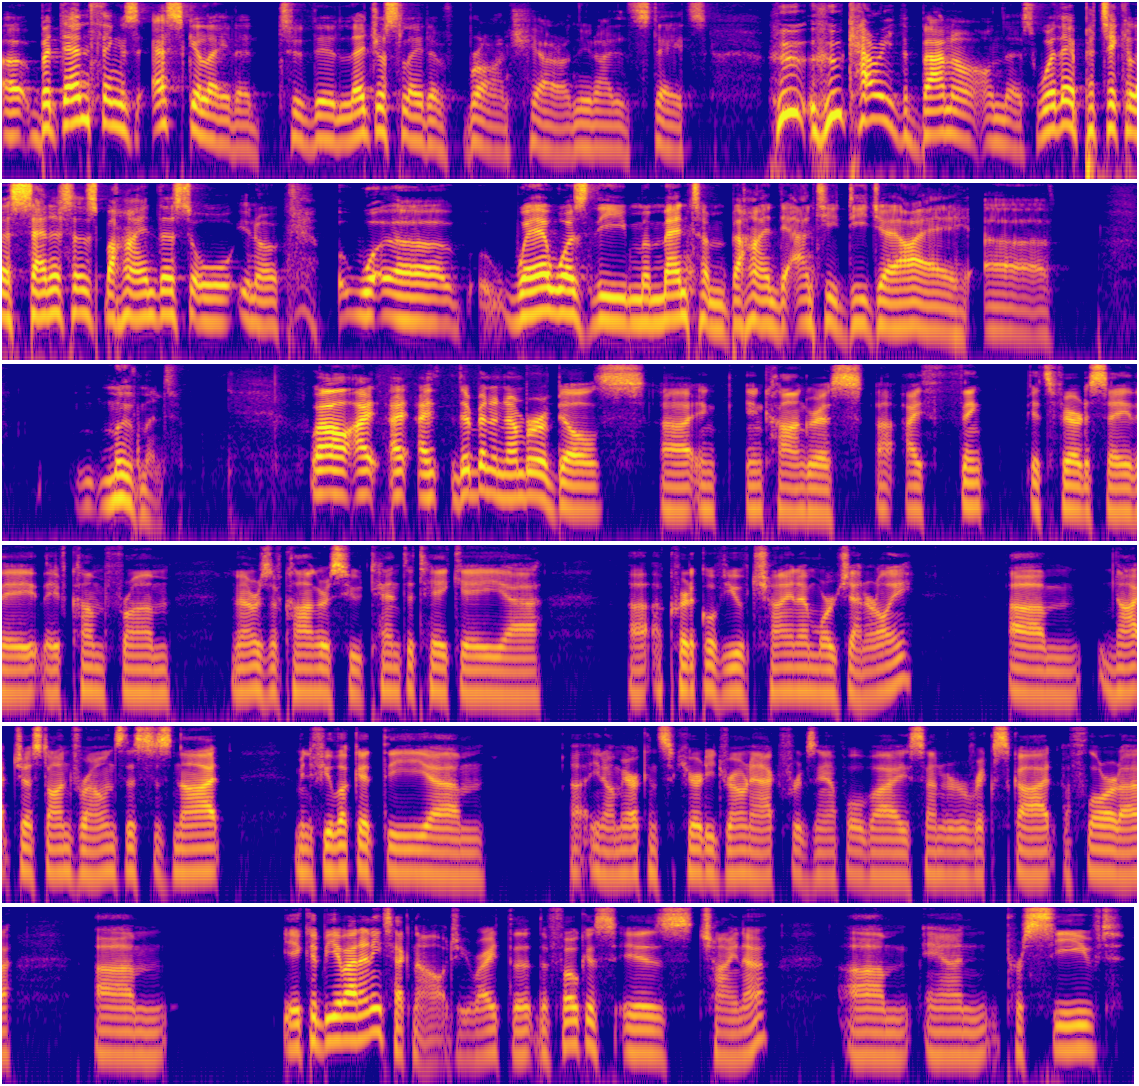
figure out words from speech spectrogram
Uh, but then things escalated to the legislative branch here in the United States. Who who carried the banner on this? Were there particular senators behind this, or you know, w- uh, where was the momentum behind the anti DJI uh, movement? Well, I, I, I there have been a number of bills uh, in in Congress. Uh, I think it's fair to say they they've come from members of Congress who tend to take a uh, a critical view of China more generally, um, not just on drones. This is not. I mean, if you look at the um, uh, you know American Security Drone Act, for example, by Senator Rick Scott of Florida, um, it could be about any technology, right? The the focus is China um, and perceived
